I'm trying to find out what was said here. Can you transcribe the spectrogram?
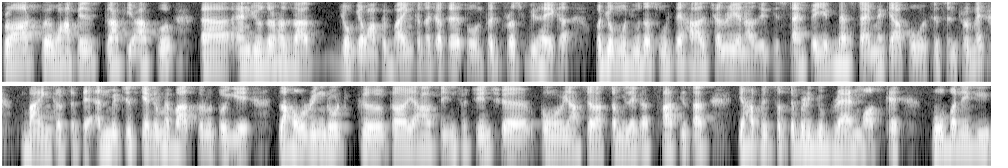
प्लॉट वहाँ पे काफ़ी आपको एंड यूज़र हजरात जो कि वहाँ पे बाइंग करना चाहते हैं तो उनका इंटरेस्ट भी रहेगा। और जो मौजूदा सूरत हाल चल रही है नाजिन इस टाइम पे ये बेस्ट टाइम है कि आप ओवरसीज सेंट्रल में बाइंग कर सकते हैं। एडमिटीज की अगर मैं बात करूँ तो ये लाहौर रिंग रोड का यहाँ से इंटरचेंज को यहाँ से रास्ता मिलेगा। साथ ही साथ यहाँ पे सबसे बड़ी जो ग्रैंड मॉस्क है वो बनेगी।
